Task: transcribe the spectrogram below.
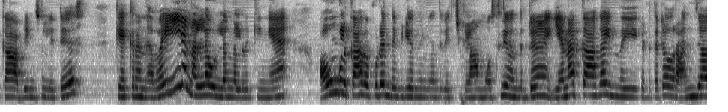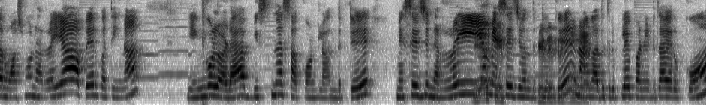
அப்டேட்க்கா அப்படின்னு சொல்லிட்டு கேட்குற நிறைய நல்ல உள்ளங்கள் இருக்கீங்க. அவங்களுக்காக கூட இந்த வீடியோ நீங்கள் வந்து வச்சுக்கலாம். மோஸ்ட்லி வந்துட்டு எனக்காக இந்த கிட்டத்தட்ட ஒரு அஞ்சாறு மாதமாக நிறையா பேர் பார்த்தீங்கன்னா எங்களோட பிஸ்னஸ் அக்கௌண்ட்டில் வந்துட்டு மெசேஜ் நிறைய மெசேஜ் வந்துட்டு கேட்டுட்டு இருக்கு இருக்கீங்க? நாங்கள் அதுக்கு ரிப்ளை பண்ணிட்டு தான் இருக்கோம்.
